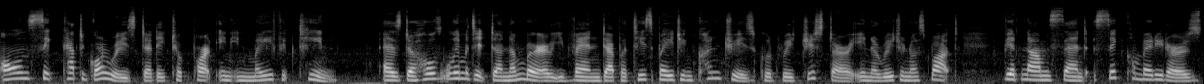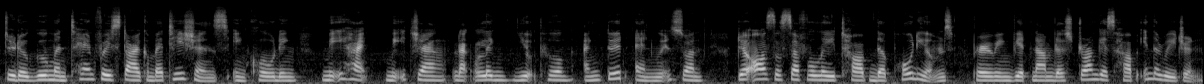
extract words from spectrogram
all six categories that they took part in in May 15. As the host limited the number of events that participating countries could register in a regional spot, Vietnam sent six competitors to the Women 10 freestyle competitions, including Mỹ Hạnh, Mỹ Trang, Đặng Linh, Diệu Thương, Ánh Tuyết, and Nguyễn Xuân. They also successfully topped the podiums, proving Vietnam the strongest hub in the region.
